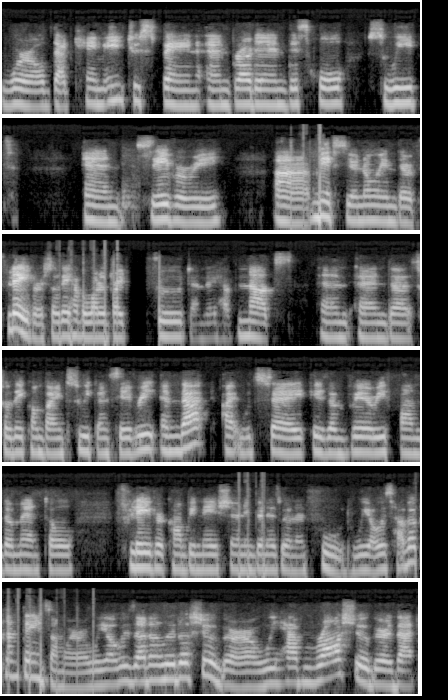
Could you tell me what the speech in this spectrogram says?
world that came into Spain and brought in this whole sweet and savory uh, mix, you know, in their flavor. So they have a lot of dried fruit and they have nuts. And, and uh, so they combine sweet and savory. And that, I would say, is a very fundamental flavor combination in Venezuelan food. We always have a plantain somewhere, we always add a little sugar, we have raw sugar that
